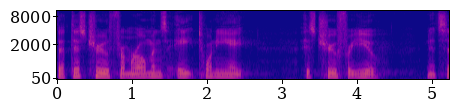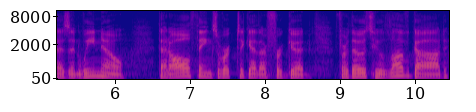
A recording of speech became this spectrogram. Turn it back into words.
that this truth from Romans 8:28 is true for you. And it says, "And we know that all things work together for good for those who love God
